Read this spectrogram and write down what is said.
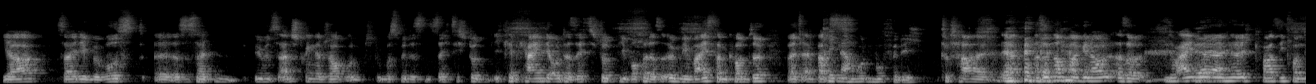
ja, sei dir bewusst, äh, das ist halt ein übelst anstrengender Job und du musst mindestens 60 Stunden, ich kenne keinen, der unter 60 Stunden die Woche das irgendwie meistern konnte, weil es einfach Klingt nach einem guten Buch für dich. total, ja, also nochmal genau, also zum einen Ja. höre ich quasi von,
